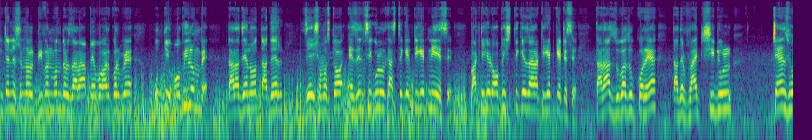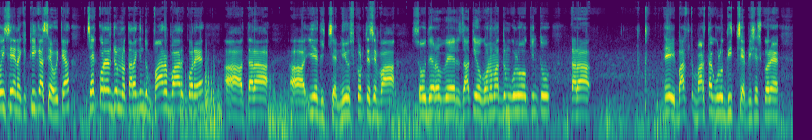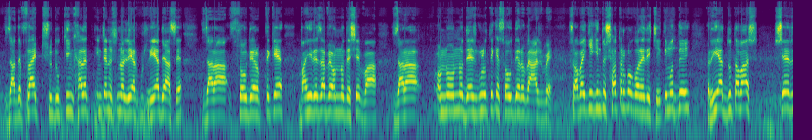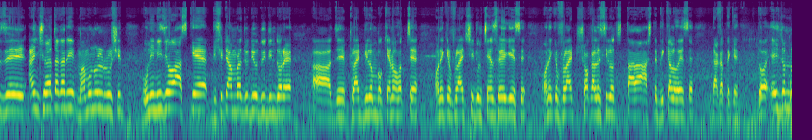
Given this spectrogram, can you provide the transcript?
ইন্টারন্যাশনাল বিমানবন্দর যারা ব্যবহার করবে অতি অবিলম্বে তারা যেন তাদের যে সমস্ত এজেন্সিগুলোর কাছ থেকে টিকিট নিয়েছে বা টিকিট অফিস থেকে যারা টিকিট কেটেছে, তারা যোগাযোগ করে তাদের ফ্লাইট শিডিউল চেঞ্জ হয়েছে নাকি ঠিক আছে ওইটা চেক করার জন্য তারা কিন্তু বারবার করে তারা ইয়ে দিচ্ছে নিউজ করতেছে বা সৌদি আরবের জাতীয় গণমাধ্যমগুলোও কিন্তু তারা এই বার্তাগুলো দিচ্ছে, বিশেষ করে যাদের ফ্লাইট শুধু কিং খালেদ ইন্টারন্যাশনাল এয়ারপোর্ট রিয়াদে আছে, যারা সৌদি আরব থেকে বাহিরে যাবে অন্য দেশে বা যারা অন্য অন্য দেশগুলো থেকে সৌদি আরবে আসবে, সবাইকে কিন্তু সতর্ক করে দিচ্ছে। ইতিমধ্যেই রিয়াদ দূতাবাসের যে আইন সহায়তাকারী মামুনুল রশিদ উনি নিজেও আজকে বিষয়টা আমরা যদিও দুই দিন ধরে যে ফ্লাইট বিলম্ব কেন হচ্ছে, অনেকের ফ্লাইট শিডিউল চেঞ্জ হয়ে গিয়েছে, অনেকের ফ্লাইট সকালে ছিল, তারা আসতে বিকাল হয়েছে ঢাকা থেকে। তো এই জন্য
